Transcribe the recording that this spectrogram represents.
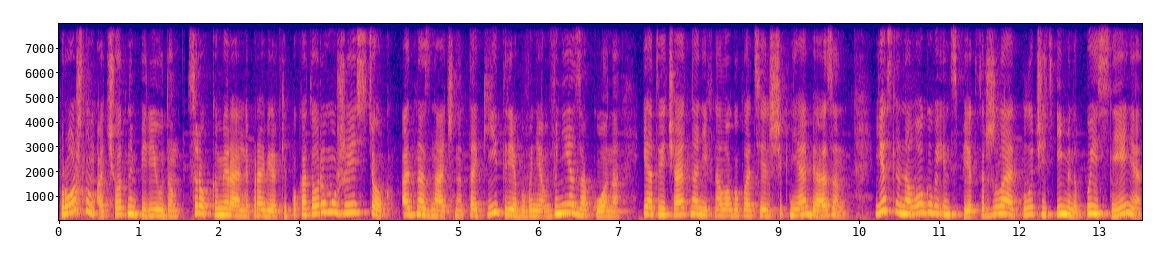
прошлым отчетным периодам, срок камеральной проверки по которым уже истек? Однозначно, такие требования вне закона и отвечать на них налогоплательщик не обязан. Если налоговый инспектор желает получить именно пояснение,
